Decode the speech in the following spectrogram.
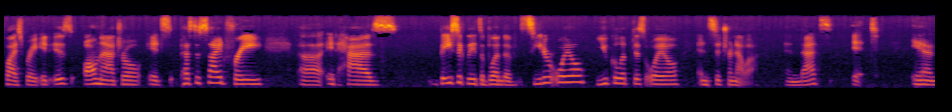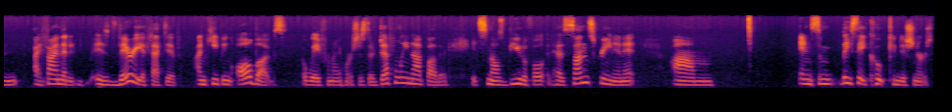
fly spray. It is all natural. It's pesticide free. Uh, it has basically it's a blend of cedar oil, eucalyptus oil, and citronella, and that's it. And I find that it is very effective on keeping all bugs away from my horses. They're definitely not bothered. It smells beautiful. It has sunscreen in it. Um, and some they say coat conditioners.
